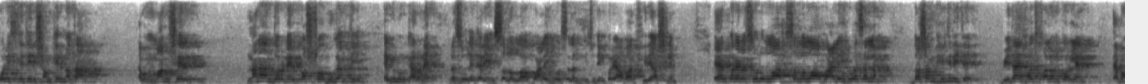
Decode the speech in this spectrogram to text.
পরিস্থিতির সংকীর্ণতা এবং মানুষের নানান ধরনের কষ্ট, ভোগান্তি এগুলোর কারণে রসুল করিম সাল্লাহ আলহি ওসাল্লাম কিছুদিন পরে আবার ফিরে আসলেন। এরপরে রসুল্লাহ সাল্লাহ আলহি ওয়াসাল্লাম দশম হিজড়িতে বিদায় হজ পালন করলেন। এবং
